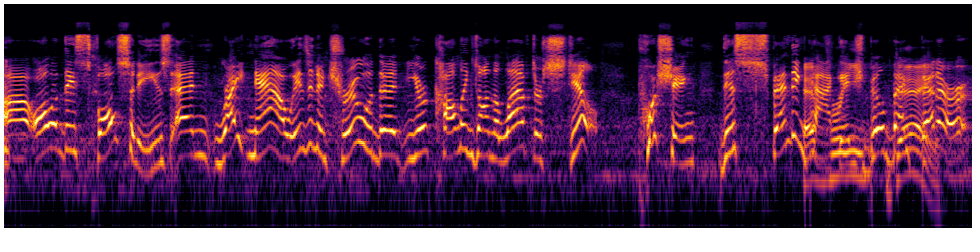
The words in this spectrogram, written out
Uh, all of these falsities. And right now, isn't it true that your colleagues on the left are still pushing this spending Every package, Build Back day. Better?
